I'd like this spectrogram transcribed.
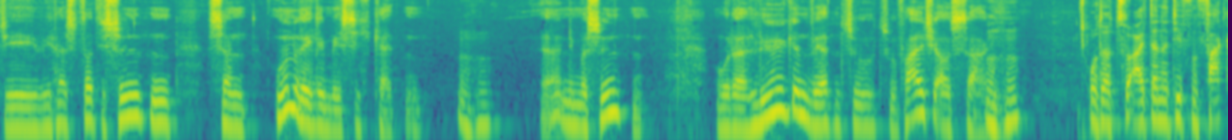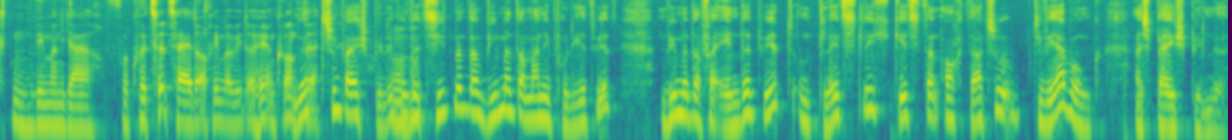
die, wie heißt das, die Sünden sind Unregelmäßigkeiten, mhm. ja, nicht mehr Sünden. Oder Lügen werden zu, zu Falschaussagen. Mhm. Oder zu alternativen Fakten, wie man ja vor kurzer Zeit auch immer wieder hören konnte. Ja, zum Beispiel. Mhm. Und jetzt sieht man dann, wie man da manipuliert wird und wie man da verändert wird. Und letztlich geht es dann auch dazu, die Werbung als Beispiel nur.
